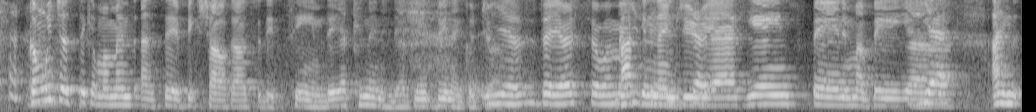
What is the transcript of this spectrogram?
Can we just take a moment and say a big shout out to the team? They are killing it. They are doing, doing a good job. Yes, they are so amazing. Back in Nigeria, here in Spain, in Marbella. Yes, and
